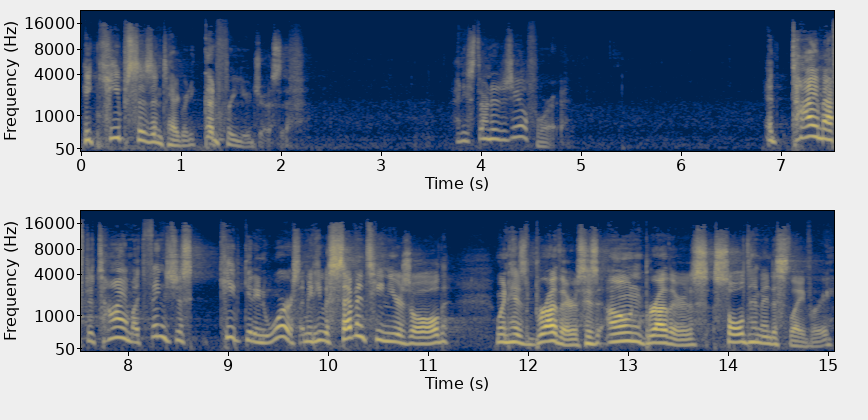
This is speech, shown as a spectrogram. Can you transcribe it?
He keeps his integrity. Good for you, Joseph. And he's thrown into jail for it. And time after time, like things just keep getting worse. I mean, he was 17 years old when his brothers, his own brothers, sold him into slavery.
